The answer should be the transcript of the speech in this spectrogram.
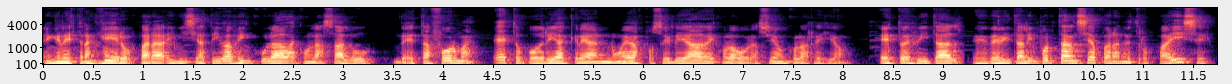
en el extranjero para iniciativas vinculadas con la salud. De esta forma, esto podría crear nuevas posibilidades de colaboración con la región. Esto es vital, es de vital importancia para nuestros países,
